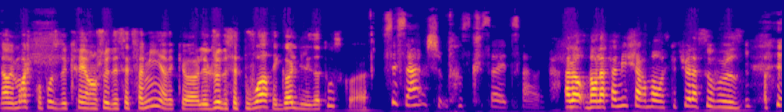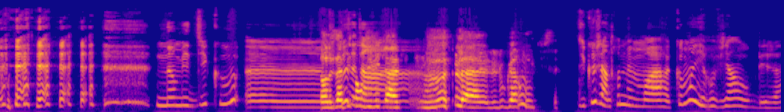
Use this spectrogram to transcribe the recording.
Non, mais moi, je propose de créer un jeu des sept familles avec euh, les jeux des sept pouvoirs et Gold, il les a tous, quoi. C'est ça, je pense que ça va être ça, ouais. Alors, dans la famille Charmant, est-ce que tu es la sauveuse? Non mais du coup, euh... Dans les habitants du un- village, je veux la- le loup-garou, tu sais. Du coup, j'ai un trou de mémoire. Comment il revient Hook déjà?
